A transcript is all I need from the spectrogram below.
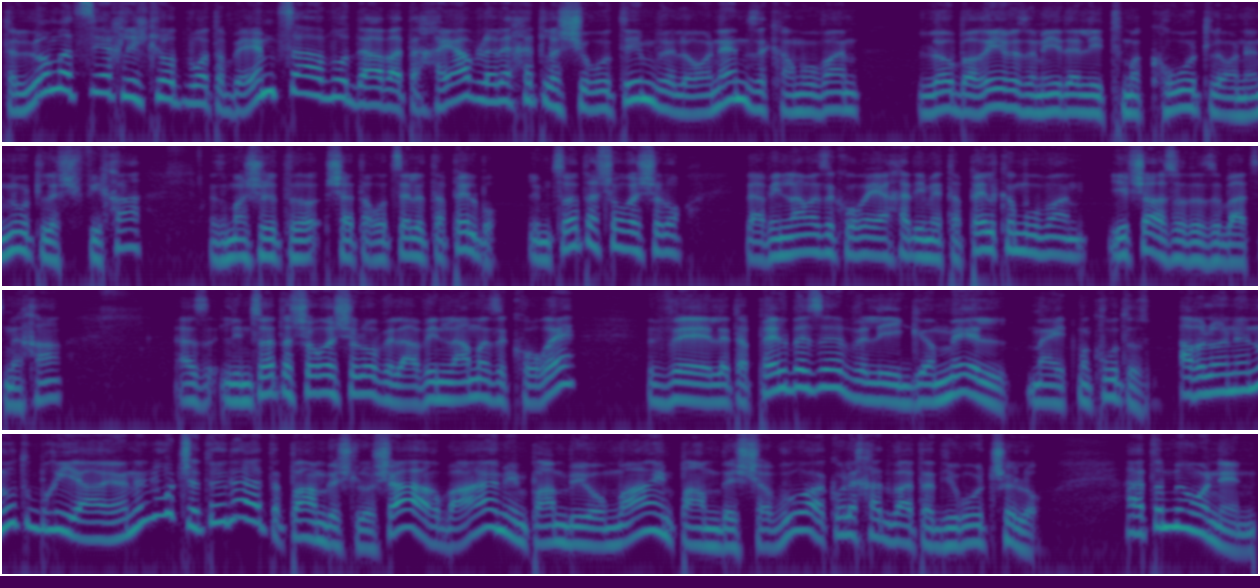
אתה לא מצליח לשלוט בו, אתה באמצע העבודה, ואתה חייב ללכת לשירותים ולאונן, זה כמובן לא בריא וזה מעיד על התמכרות, לאוננות, לשפיכה, זה משהו שאתה, שאתה רוצה לטפל בו. למצוא את השורש שלו, להבין למה זה קורה יחד עם מטפל כמובן, אי אפשר לעשות את זה בעצמך. אז למצוא את השורש שלו ולהבין למה זה קורה, ולטפל בזה ולהיגמל מההתמכרות הזו. אבל אוננות בריאה היא אוננות שאתה יודע, אתה פעם בשלושה, ארבעה ימים, פעם ביומיים, פעם בשבוע, כל אחד והתדירות שלו. אתה מאונן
